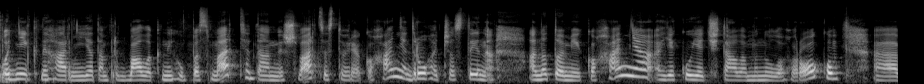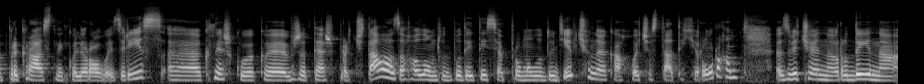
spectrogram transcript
В одній книгарні я там придбала книгу Безсмертя Дани Шварц Історія кохання. Друга частина анатомії кохання, яку я читала минулого року. Е, Прекрасний кольоровий зріз. Е, Книжку, яку я вже теж прочитала. Загалом тут буде йтися про молоду дівчину, яка хоче стати хірургом. Звичайно, родина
